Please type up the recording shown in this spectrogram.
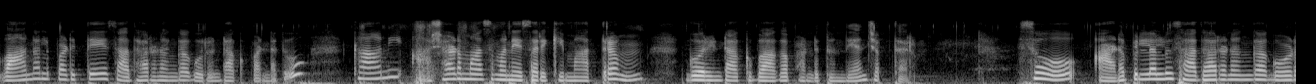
వానలు పడితే సాధారణంగా గోరింటాకు పండదు. కానీ ఆషాఢ మాసం అనేసరికి మాత్రం గోరింటాకు బాగా పండుతుంది అని చెప్తారు. సో ఆడపిల్లలు సాధారణంగా గోడ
